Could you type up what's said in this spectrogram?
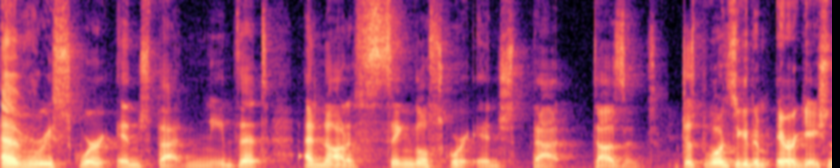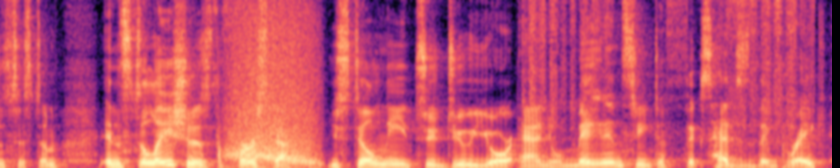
every square inch that needs it and not a single square inch that doesn't. Just once you get an irrigation system, installation is the first step. You still need to do your annual maintenance, you need to fix heads as they break,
